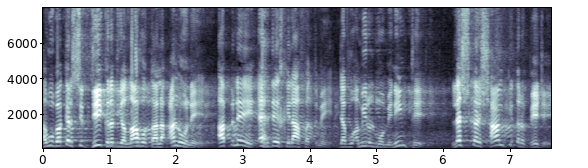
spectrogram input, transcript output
अबू बकर सिद्दीक रदी अल्लाह तु ने अपने अहद खिलाफत में जब वो अमीरमिन थे लश्कर शाम की तरफ़ भेजे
